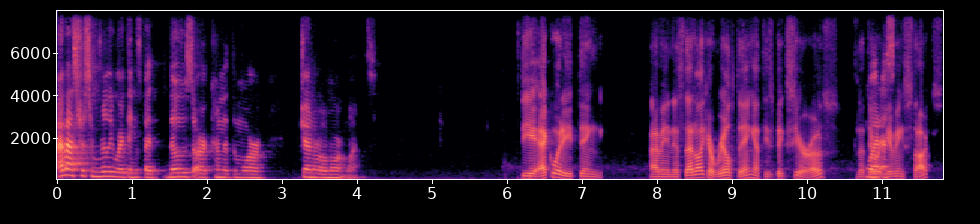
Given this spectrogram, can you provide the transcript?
I've asked for some really weird things, but those are kind of the more general norm ones. The equity thing, I mean, is that like a real thing at these big CROs that they what, were giving stocks?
